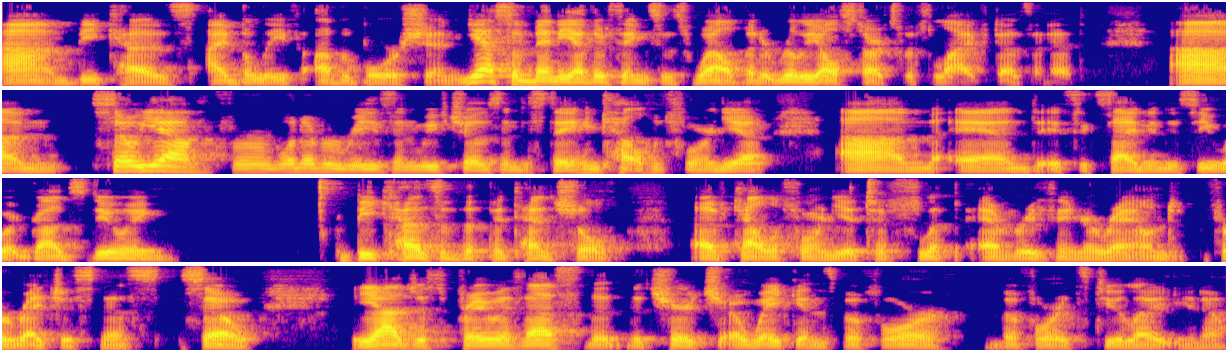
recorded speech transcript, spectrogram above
um, because I believe of abortion. Yes, of many other things as well, but it really all starts with life, doesn't it? Um, so yeah, for whatever reason, we've chosen to stay in California, um, and it's exciting to see what God's doing because of the potential of California to flip everything around for righteousness. So yeah, just pray with us that the church awakens before before it's too late, you know.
